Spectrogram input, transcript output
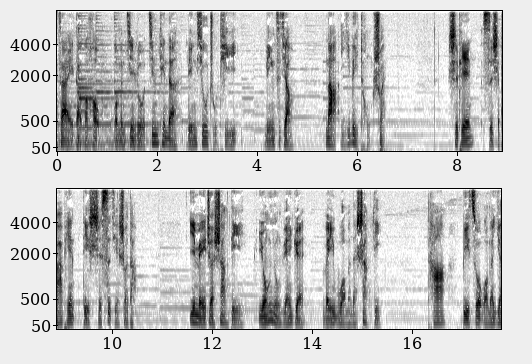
在祷告后，我们进入今天的灵修主题。名字叫哪一位统帅？诗篇四十八篇第十四节说道：“因为这上帝永永远远为我们的上帝，他必做我们引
